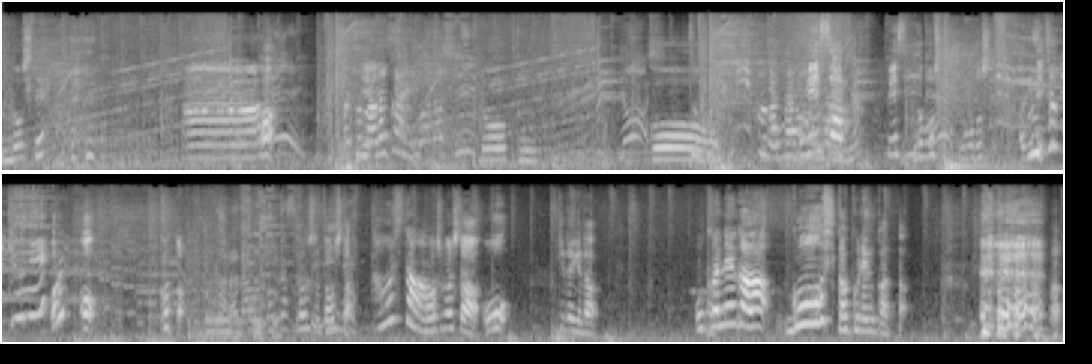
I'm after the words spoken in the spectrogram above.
運動して。ああ。あと七回。六。五。フェイスアップ。フェイスして、戻して。あれ、めちゃ急に？あれ、あ。倒した。倒した。倒した。倒しました。おいけたいけた。お金が5しかくれんかった。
